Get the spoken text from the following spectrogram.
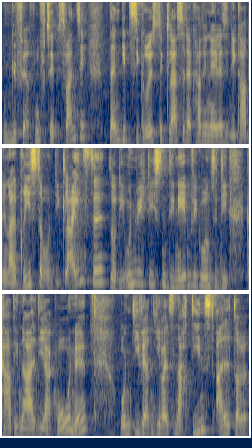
ungefähr 15 bis 20. Dann gibt es die größte Klasse der Kardinäle, sind die Kardinalpriester und die kleinste, so die unwichtigsten, die Nebenfiguren sind die Kardinaldiakone und die werden jeweils nach Dienstalter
